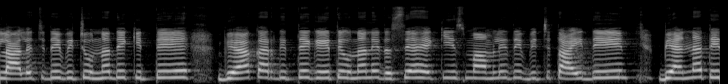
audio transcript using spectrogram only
ਲਾਲਚ ਦੇ ਵਿੱਚ ਉਹਨਾਂ ਦੇ ਕਿਤੇ ਵਿਆਹ ਕਰ ਦਿੱਤੇ ਗਏ ਤੇ ਉਹਨਾਂ ਨੇ ਦੱਸਿਆ ਹੈ ਕਿ ਇਸ ਮਾਮਲੇ ਦੇ ਵਿੱਚ ਤਾਈ ਦੇ ਬਿਆਨਾਂ ਤੇ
